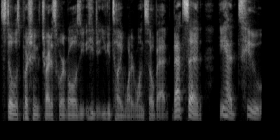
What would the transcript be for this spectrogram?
still was pushing to try to score goals. He, he you could tell he wanted one so bad. That said, he had two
